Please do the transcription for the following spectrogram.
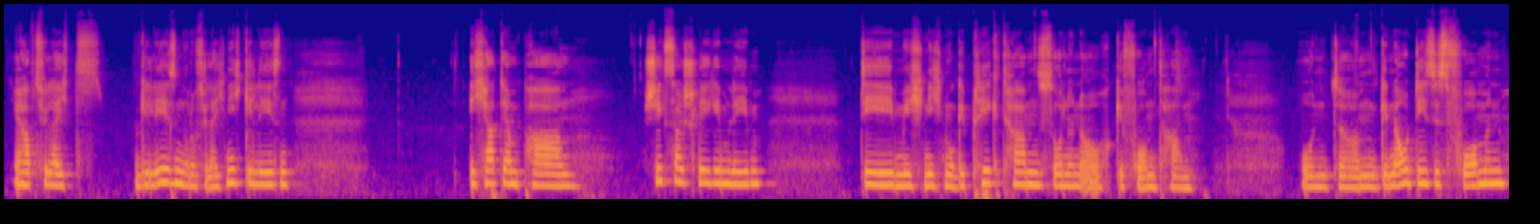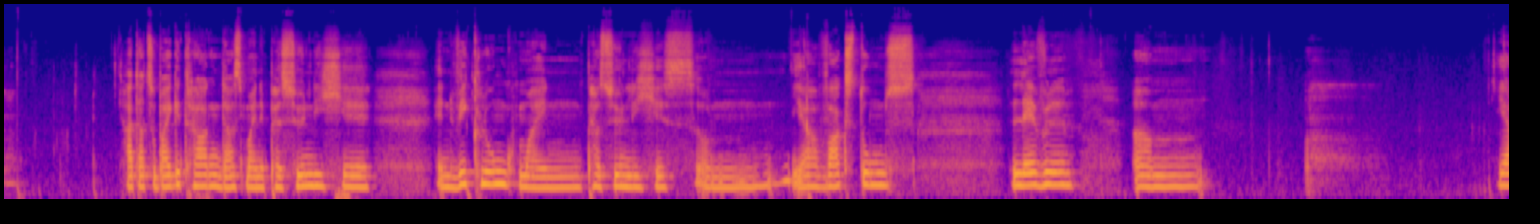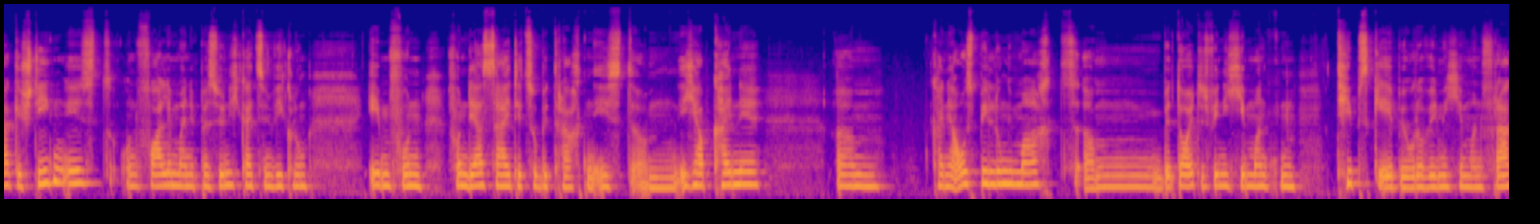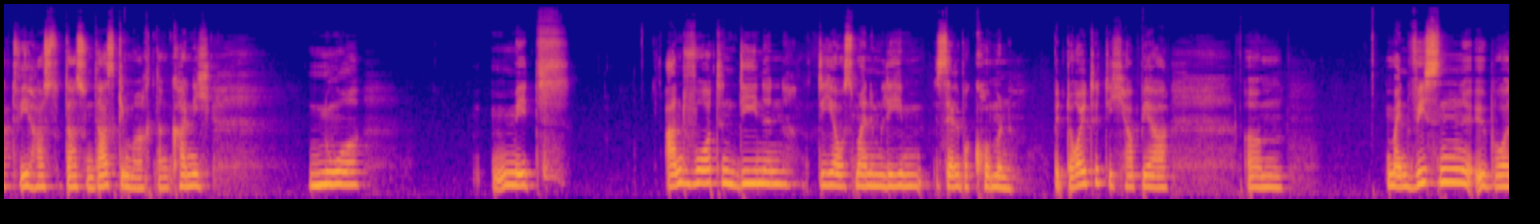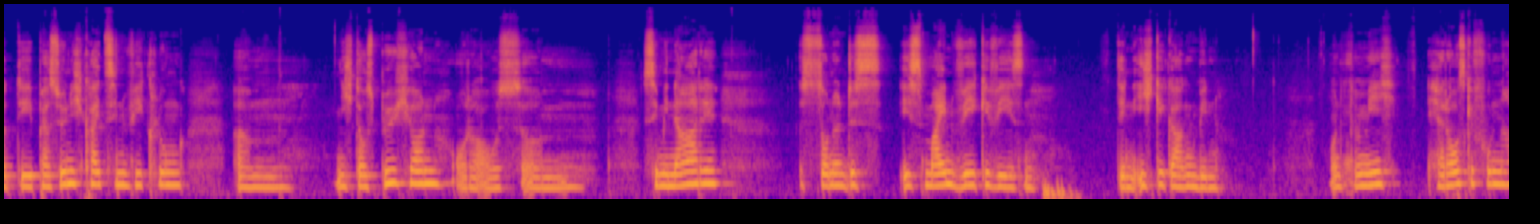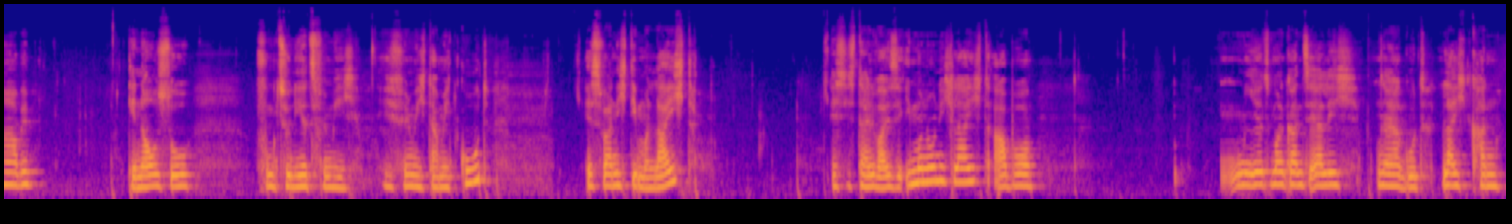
ihr habt vielleicht gelesen oder vielleicht nicht gelesen. Ich hatte ein paar Schicksalsschläge im Leben, die mich nicht nur geprägt haben, sondern auch geformt haben. Und ähm, genau dieses Formen hat dazu beigetragen, dass meine persönliche Entwicklung, mein persönliches ähm, ja, Wachstumslevel ähm, ja, gestiegen ist und vor allem meine Persönlichkeitsentwicklung eben von, von der Seite zu betrachten ist. Ähm, ich habe keine, ähm, keine Ausbildung gemacht. Ähm, bedeutet, wenn ich jemanden Tipps gebe oder wenn mich jemand fragt, wie hast du das und das gemacht, dann kann ich nur mit Antworten dienen, die aus meinem Leben selber kommen. Bedeutet, ich habe ja ähm, mein Wissen über die Persönlichkeitsentwicklung ähm, nicht aus Büchern oder aus ähm, Seminare, sondern das ist mein Weg gewesen, den ich gegangen bin und für mich herausgefunden habe, genau so funktioniert es für mich. Ich fühle mich damit gut. Es war nicht immer leicht. Es ist teilweise immer noch nicht leicht, aber jetzt mal ganz ehrlich, naja gut, leicht kann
